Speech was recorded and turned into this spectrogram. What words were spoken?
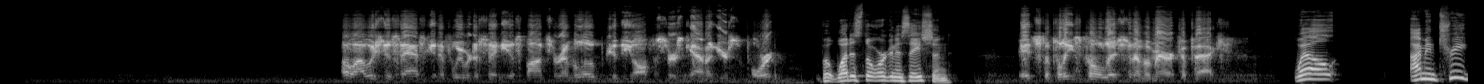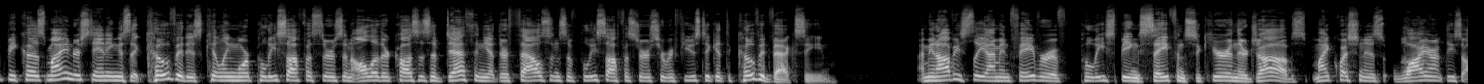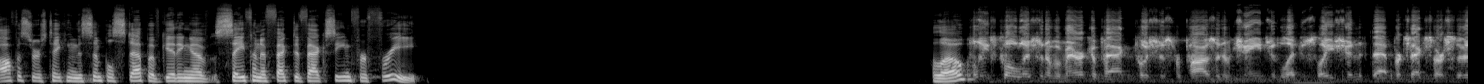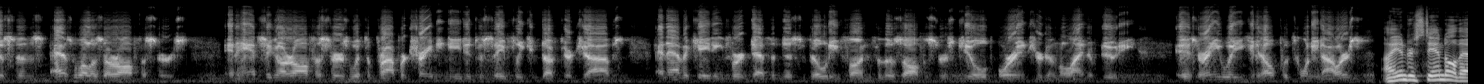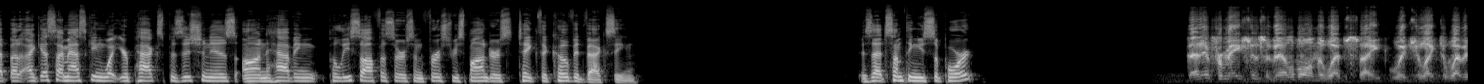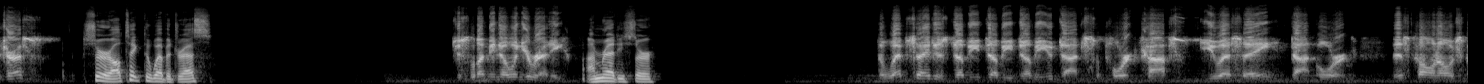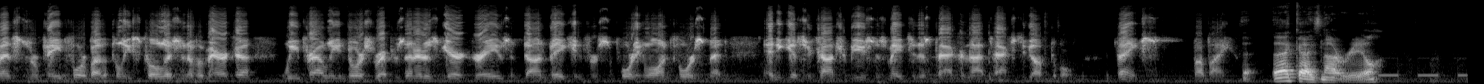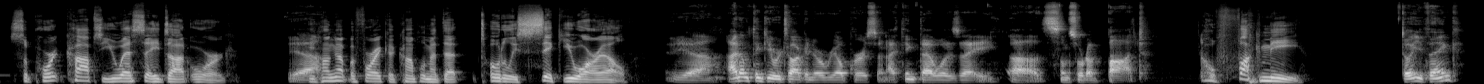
Oh, I was just asking if we were to send you a sponsor envelope, could the officers count on your support? But what is the organization? It's the Police Coalition of America PAC. Well, I'm intrigued because my understanding is that COVID is killing more police officers than all other causes of death, and yet there are thousands of police officers who refuse to get the COVID vaccine. I mean, obviously, I'm in favor of police being safe and secure in their jobs. My question is why aren't these officers taking the simple step of getting a safe and effective vaccine for free? Hello? Police Coalition of America PAC pushes for positive change in legislation that protects our citizens as well as our officers, enhancing our officers with the proper training needed to safely conduct their jobs, and advocating for a death and disability fund for those officers killed or injured in the line of duty. Is there any way you could help with twenty dollars? I understand all that, but I guess I'm asking what your PAC's position is on having police officers and first responders take the COVID vaccine. Is that something you support? That information is available on the website. Would you like the web address? Sure, I'll take the web address. Just let me know when you're ready. I'm ready, sir. The website is www.supportcopsusa.org. This call and all expenses were paid for by the Police Coalition of America. We proudly endorse Representatives Garrett Graves and Don Bacon for supporting law enforcement. Any gifts or contributions made to this PAC are not tax deductible. Thanks. Bye bye. That guy's not real. SupportCopsUSA.org. He Yeah. hung up before I could compliment that totally sick URL. Yeah. I don't think you were talking to a real person. I think that was a uh, some sort of bot. Oh, fuck me. Don't you think?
